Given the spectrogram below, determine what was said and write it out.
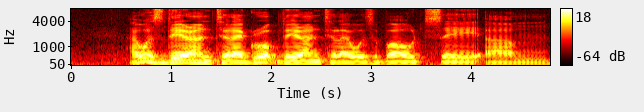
I was there until, I grew up there until I was about, say, um,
